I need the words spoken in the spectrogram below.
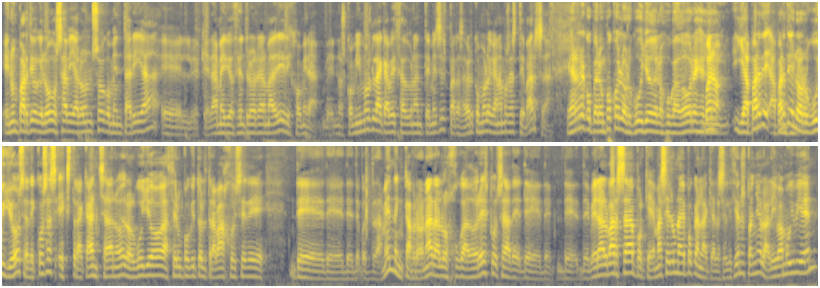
en un partido que luego Xavi Alonso comentaría, el que era medio centro de Real Madrid, dijo, mira, nos comimos la cabeza durante meses para saber cómo le ganamos a este Barça. Él recuperó un poco el orgullo de los jugadores. el- Bueno, y aparte, aparte del orgullo, o sea, de cosas extra cancha, ¿no? El orgullo, hacer un poquito el trabajo ese de, de, de- de- de- pues, también de encabronar a los jugadores, o sea, de, ver al Barça, porque además era una época en la que a la selección española le iba muy bien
